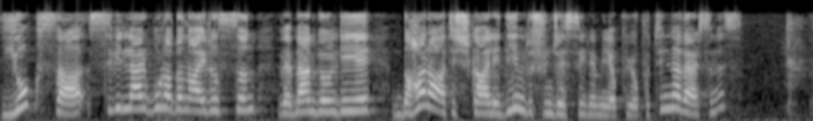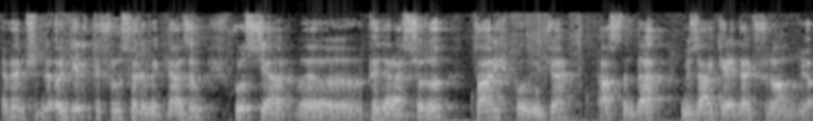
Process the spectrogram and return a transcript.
yoksa siviller buradan ayrılsın ve ben bölgeyi daha rahat işgal edeyim düşüncesiyle mi yapıyor Putin ne dersiniz? Efendim şimdi öncelikle şunu söylemek lazım. Rusya e, Federasyonu tarih boyunca aslında müzakereden şunu anlıyor.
